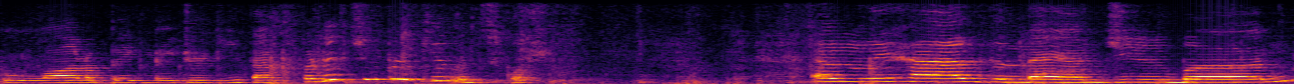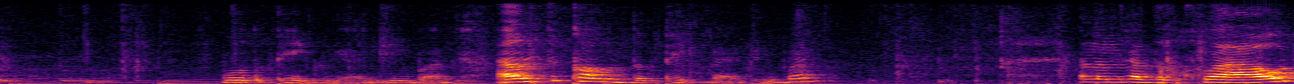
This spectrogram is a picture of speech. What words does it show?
a lot of big major defects, but it's super cute and squishy. And we have the manju bun. Well, the pig manju bun. I like to call it the pig manju bun. And then we have the cloud.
